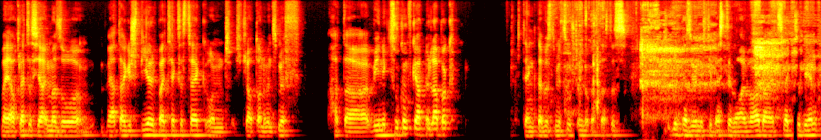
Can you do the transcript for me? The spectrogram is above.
Weil er auch letztes Jahr immer so, wer da gespielt bei Texas Tech und ich glaube, Donovan Smith hat da wenig Zukunft gehabt in Lubbock. Ich denke, da wirst du mir zustimmen, Lukas, dass das für ihn persönlich die beste Wahl war, da jetzt wegzugehen.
